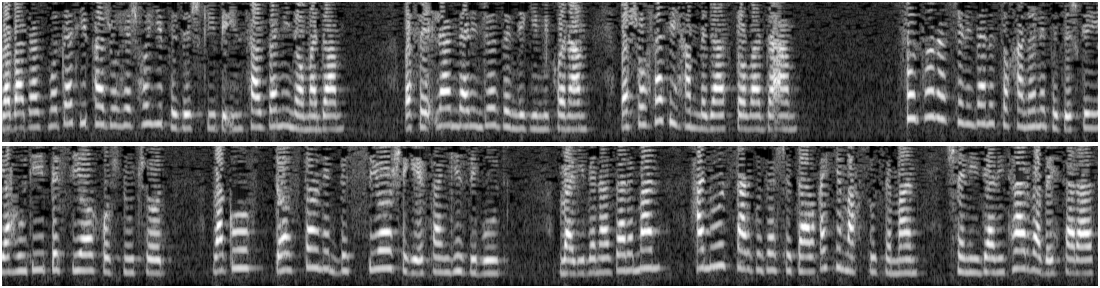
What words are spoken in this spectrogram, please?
و بعد از مدتی پژوهش های پزشکی به این سرزمین آمدم و فعلا در اینجا زندگی می کنم و شهرتی هم به دست آوردم سلطان از شنیدن سخنان پزشک یهودی بسیار خوشنود شد و گفت داستان بسیار شگفتانگیزی بود. ولی به نظر من هنوز سرگذشت دلقک مخصوص من شنیدنیتر و بهتر است.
